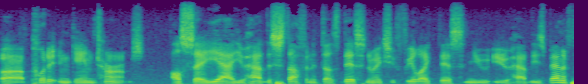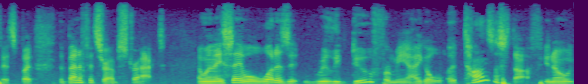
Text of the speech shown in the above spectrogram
uh, put it in game terms. I'll say, yeah, you have this stuff and it does this and it makes you feel like this and you, you have these benefits, but the benefits are abstract. And when they say, well, what does it really do for me? I go, uh, tons of stuff. You know,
